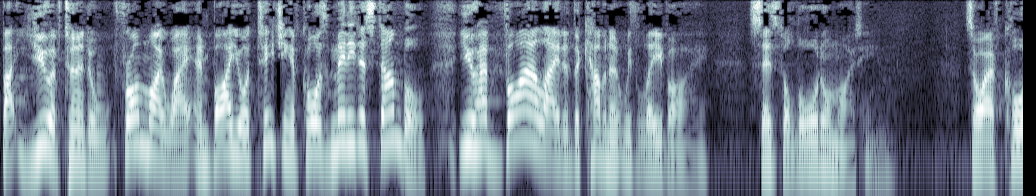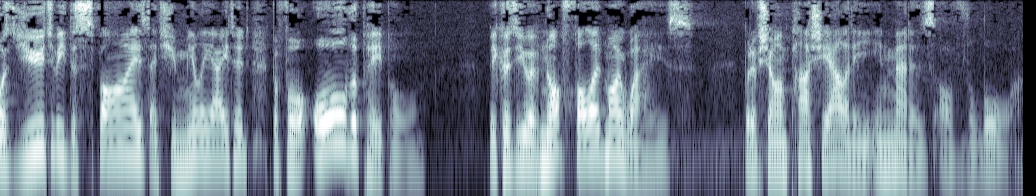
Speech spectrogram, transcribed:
But you have turned from my way and by your teaching have caused many to stumble. You have violated the covenant with Levi, says the Lord Almighty. So I have caused you to be despised and humiliated before all the people because you have not followed my ways, but have shown partiality in matters of the law.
